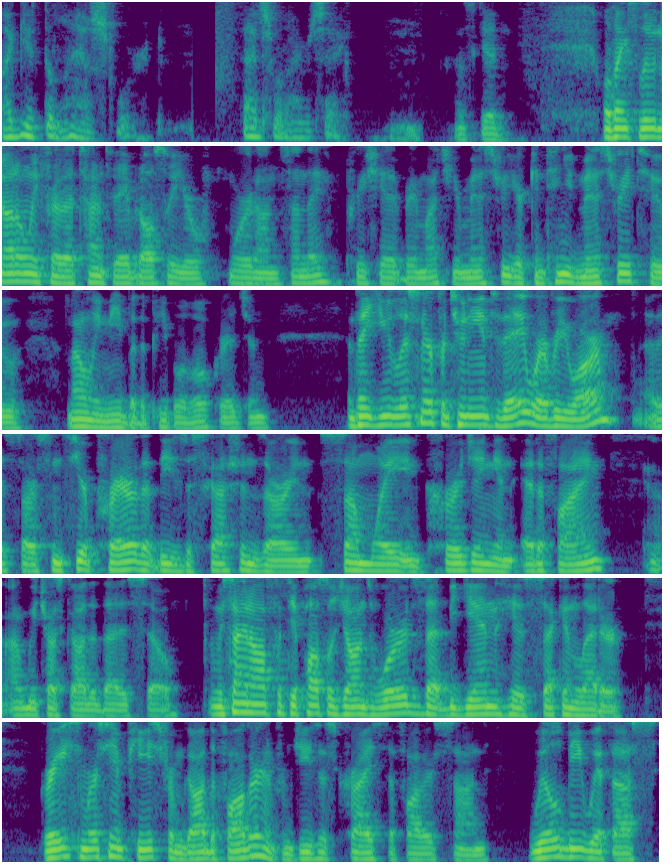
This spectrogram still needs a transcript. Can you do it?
i get the last word that's what i would say mm-hmm. That's good. Well, thanks, Lou, not only for the time today, but also your word on Sunday. Appreciate it very much. Your ministry, your continued ministry to not only me, but the people of Oak Ridge. And, and thank you, listener, for tuning in today, wherever you are. Uh, this is our sincere prayer that these discussions are in some way encouraging and edifying. Uh, we trust God that that is so. And we sign off with the Apostle John's words that begin his second letter Grace, mercy, and peace from God the Father and from Jesus Christ, the Father's Son, will be with us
